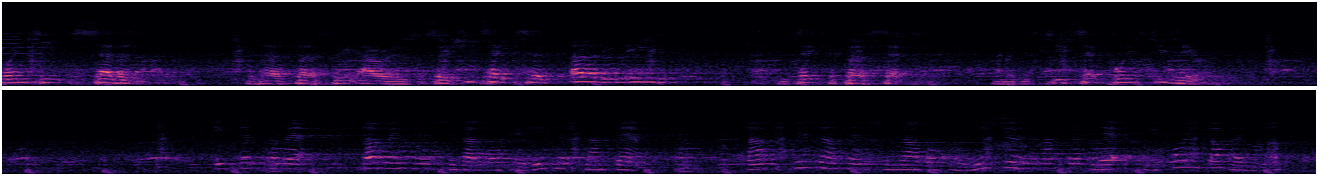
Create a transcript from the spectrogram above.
27 with her first three arrows. So she takes an early lead, she takes the first set and it is two set points to zero. 1セット目、ラーメン選手が合計23点、ラム・キュージャン選手が合計27点で2ポイント入ります。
